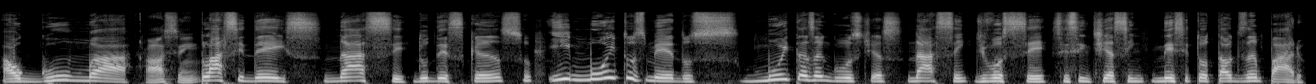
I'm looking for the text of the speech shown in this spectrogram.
alguma ah, placidez nasce do descanso e muitos medos, muitas angústias nascem de você se sentir assim nesse total desamparo.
